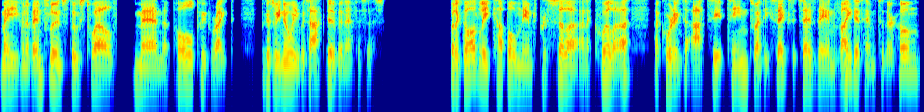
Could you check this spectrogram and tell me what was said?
may even have influenced those 12 men that Paul put right, because we know he was active in Ephesus. But a godly couple named Priscilla and Aquila, according to Acts 18:26, it says they invited him to their home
